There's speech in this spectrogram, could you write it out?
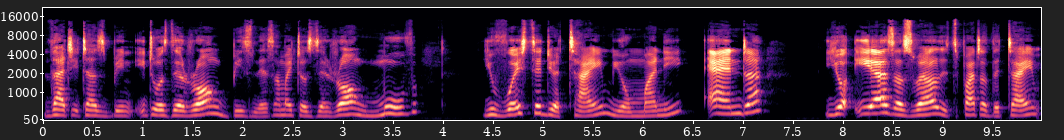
that it has been it was the wrong business or it was the wrong move you've wasted your time your money and your ears as well it's part of the time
